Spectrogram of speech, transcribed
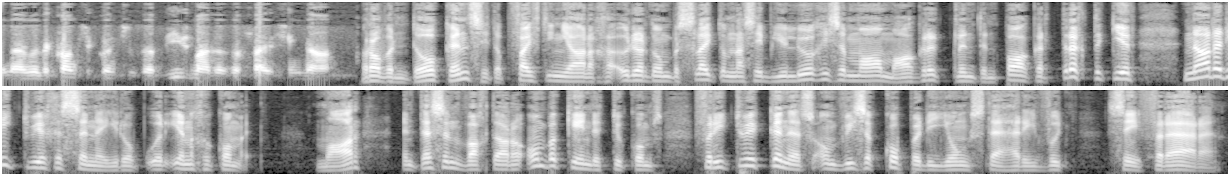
you know, with the consequences that these mothers are facing now. Robin Dawkins het op 15-jarige ouderdom besluit om na sy biologiese ma, Margaret Clinton Parker, terug te keer nadat die twee gesinne hierop ooreengekom het maar intussen wag daar 'n onbekende toekoms vir die twee kinders om wie se koppe die jongste Harry woed, sê Ferreira.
